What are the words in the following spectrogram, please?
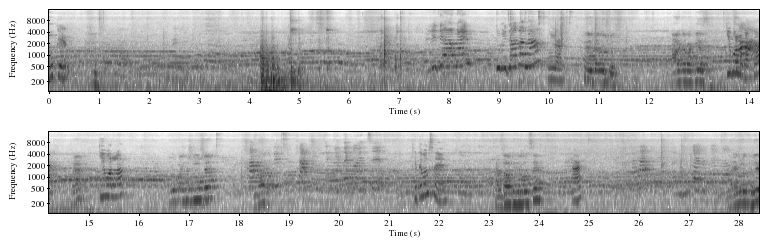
লোকের তুমি যাবে না? না। এইটা ওষুধ আর একটা বাকি আছে? কি বলল ডাক্তার? হ্যাঁ? কি বলল? সমস্যা খেতে বলছে? আর খেতে বলছে। আর? এগুলো খেলে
